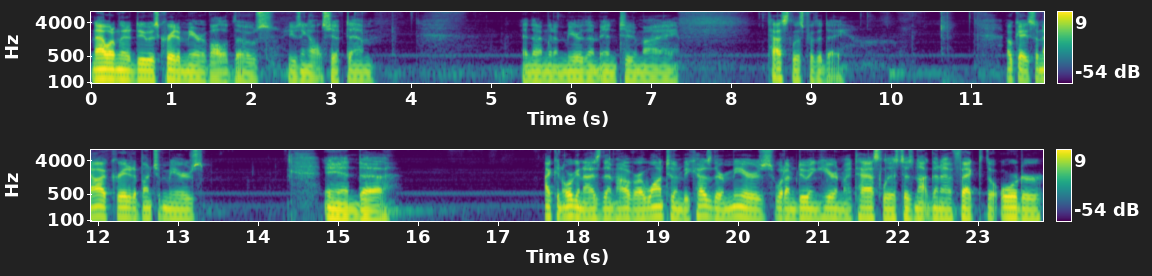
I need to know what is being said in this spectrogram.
Now what I'm going to do is create a mirror of all of those using Alt-Shift-M. And then I'm going to mirror them into my task list for the day. Okay, so now I've created a bunch of mirrors and uh, I can organize them however I want to and because they're mirrors, what I'm doing here in my task list is not going to affect the order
